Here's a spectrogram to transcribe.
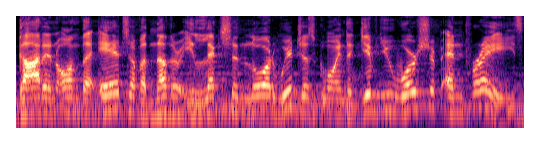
God, and on the edge of another election, Lord, we're just going to give you worship and praise,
